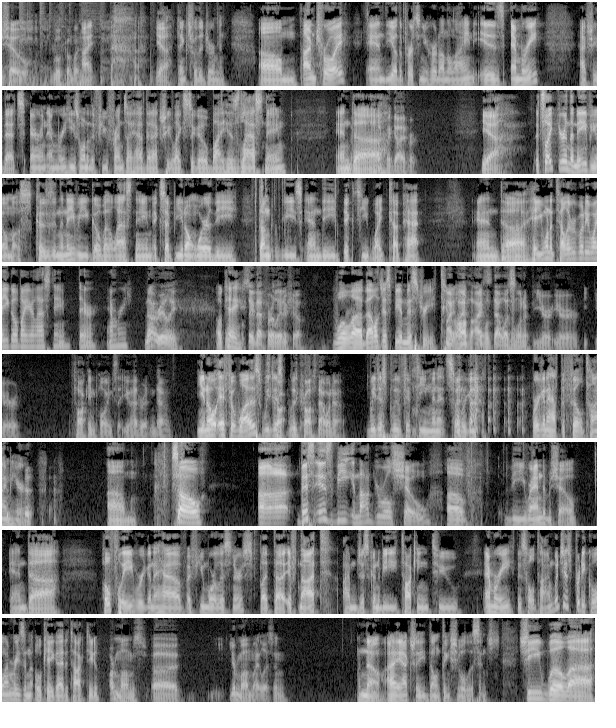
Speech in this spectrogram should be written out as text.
Show. Willkommen. I, yeah, thanks for the German. Um, I'm Troy, and the other person you heard on the line is Emery. Actually, that's Aaron Emery. He's one of the few friends I have that actually likes to go by his last name. And uh, like MacGyver. yeah, it's like you're in the Navy almost, because in the Navy you go by the last name, except you don't wear the dungarees and the Dixie white cup hat. And uh, hey, you want to tell everybody why you go by your last name there, Emery? Not really. Okay. We'll save that for a later show. Well, uh, that'll just be a mystery to I, all. I, I hope that wasn't one of your your your talking points that you had written down. you know, if it was, we just Cro- just cross that one out. we just blew 15 minutes, so we're gonna have to, we're gonna have to fill time here. Um, so uh, this is the inaugural show of the Random Show, and uh, hopefully we're gonna have a few more listeners. But uh, if not, I'm just gonna be talking to Emery this whole time, which is pretty cool. Emery's an okay guy to talk to. Our moms, uh, your mom might listen. No, I actually don't think she will listen. She will uh,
